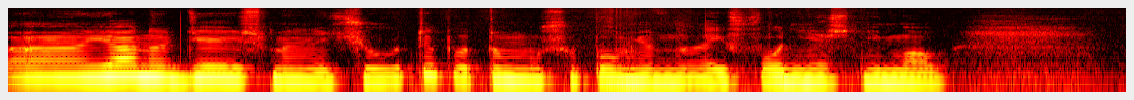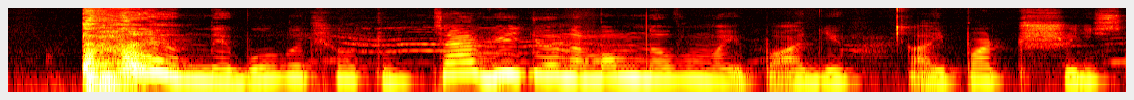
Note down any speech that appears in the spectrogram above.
Е, я надеюсь, мене чути, потому що помню на айфоні я знімав. Не було чути. Це відео на моєму новому айпаді. iPad 6.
